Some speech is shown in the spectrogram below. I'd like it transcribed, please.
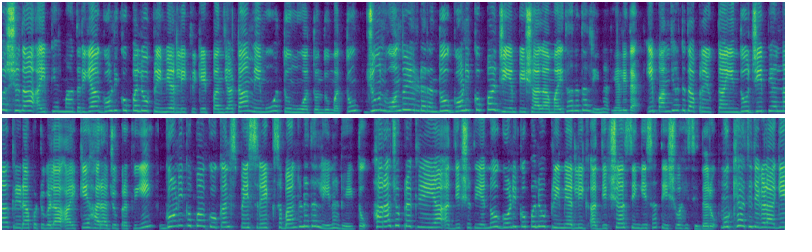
ವರ್ಷದ ಐಪಿಎಲ್ ಮಾದರಿಯ ಗೋಣಿಕೊಪ್ಪಲು ಪ್ರೀಮಿಯರ್ ಲೀಗ್ ಕ್ರಿಕೆಟ್ ಪಂದ್ಯಾಟ ಮೇ ಮೂವತ್ತು, ಮೂವತ್ತೊಂದು ಮತ್ತು ಜೂನ್ ಒಂದು, ಎರಡರಂದು ಗೋಣಿಕೊಪ್ಪ ಜಿಎಂಪಿ ಶಾಲಾ ಮೈದಾನದಲ್ಲಿ ನಡೆಯಲಿದೆ. ಈ ಪಂದ್ಯಾಟದ ಪ್ರಯುಕ್ತ ಇಂದು ಜಿಪಿಎಲ್ನ ಕ್ರೀಡಾಪಟುಗಳ ಆಯ್ಕೆ ಹರಾಜು ಪ್ರಕ್ರಿಯೆ ಗೋಣಿಕೊಪ್ಪ ಕೂಕನ್ ಸ್ಪೇಸ್ ರೇಕ್ ಸಭಾಂಗಣದಲ್ಲಿ ನಡೆಯಿತು. ಹರಾಜು ಪ್ರಕ್ರಿಯೆಯ ಅಧ್ಯಕ್ಷತೆಯನ್ನು ಗೋಣಿಕೊಪ್ಪಲು ಪ್ರೀಮಿಯರ್ ಲೀಗ್ ಅಧ್ಯಕ್ಷ ಸಿಂಗಿ ಸತೀಶ್ ವಹಿಸಿದ್ದರು. ಮುಖ್ಯ ಅತಿಥಿಗಳಾಗಿ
